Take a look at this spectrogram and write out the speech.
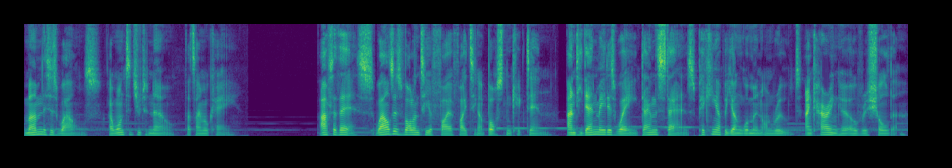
Mum, this is Wells. I wanted you to know that I'm okay. After this, Wells's volunteer firefighting at Boston kicked in, and he then made his way down the stairs, picking up a young woman en route and carrying her over his shoulder.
